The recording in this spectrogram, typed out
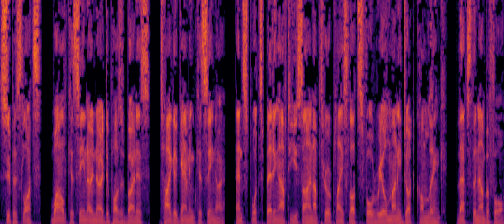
Super Slots, Wild Casino No Deposit Bonus, Tiger Gaming Casino, and sports betting after you sign up through a playslots4realmoney.com link. That's the number 4.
